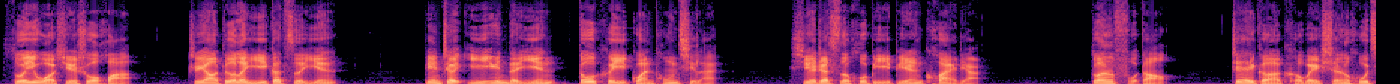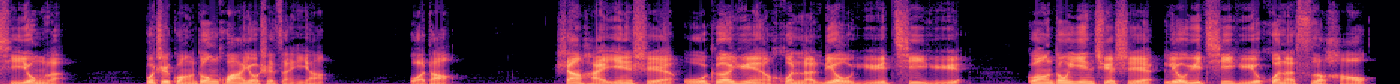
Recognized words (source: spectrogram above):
所以我学说话，只要得了一个字音，便这一韵的音都可以贯通起来，学着似乎比别人快点儿。端府道：“这个可谓神乎其用了，不知广东话又是怎样？”我道。上海音是五歌韵混了六余七余，广东音却是六余七余混了四毫，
